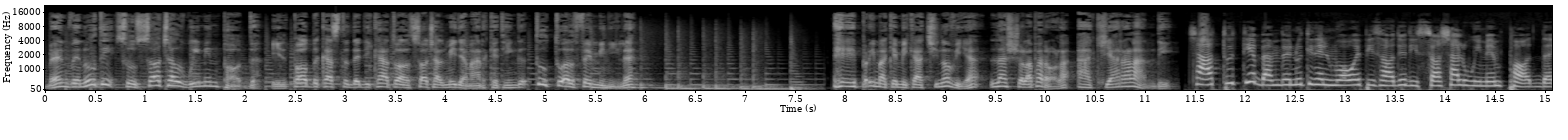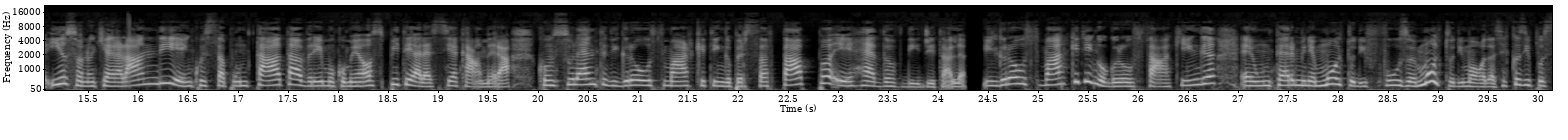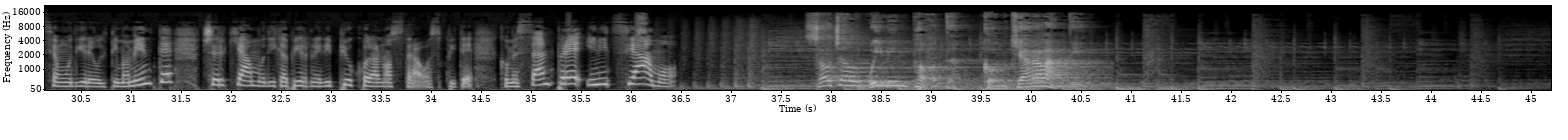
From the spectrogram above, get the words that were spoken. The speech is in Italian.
Benvenuti su Social Women Pod, il podcast dedicato al social media marketing tutto al femminile. E prima che mi caccino via, lascio la parola a Chiara Landi. Ciao a tutti e benvenuti nel nuovo episodio di Social Women Pod. Io sono Chiara Landi e in questa puntata avremo come ospite Alessia Camera, consulente di growth marketing per startup e head of digital. Il growth marketing o growth hacking è un termine molto diffuso e molto di moda, se così possiamo dire ultimamente. Cerchiamo di capirne di più con la nostra ospite. Come sempre, iniziamo! Social Women Pod con Chiara Landi.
